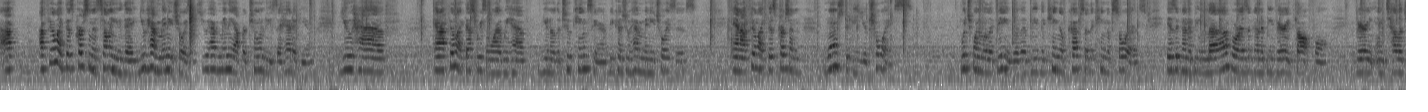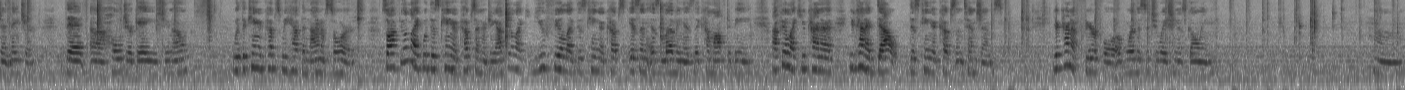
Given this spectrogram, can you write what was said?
I, I feel like this person is telling you that you have many choices. You have many opportunities ahead of you. You have and I feel like that's the reason why we have, you know, the two kings here. Because you have many choices. And I feel like this person wants to be your choice. Which one will it be? Will it be the King of Cups or the King of Swords? Is it going to be love or is it going to be very thoughtful, very intelligent nature that uh, holds your gaze, you know? With the King of Cups, we have the Nine of Swords. So I feel like with this King of Cups energy, I feel like you feel like this King of Cups isn't as loving as they come off to be. I feel like you kind of you kind of doubt this King of Cups intentions. You're kind of fearful of where the situation is going. Hmm.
